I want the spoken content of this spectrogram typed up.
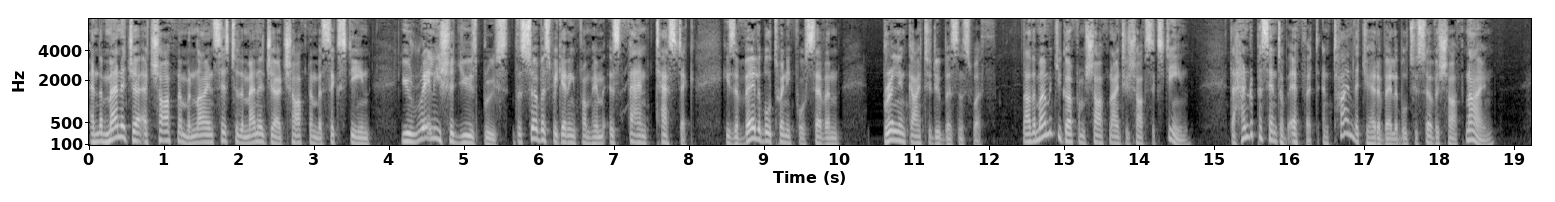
And the manager at shaft number nine says to the manager at shaft number 16, You really should use Bruce. The service we're getting from him is fantastic. He's available 24 7, brilliant guy to do business with. Now, the moment you go from shaft 9 to shaft 16, the 100% of effort and time that you had available to service shaft 9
